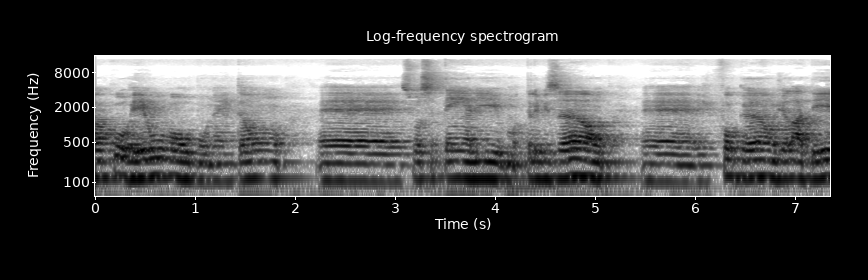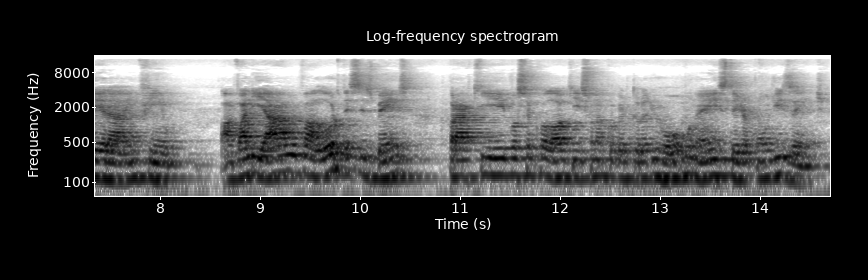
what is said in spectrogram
ocorrer o roubo, né? Então é, se você tem ali uma televisão, é, fogão, geladeira, enfim, avaliar o valor desses bens para que você coloque isso na cobertura de roubo né, e esteja condizente.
